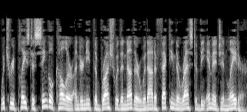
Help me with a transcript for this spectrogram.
which replaced a single color underneath the brush with another without affecting the rest of the image in later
